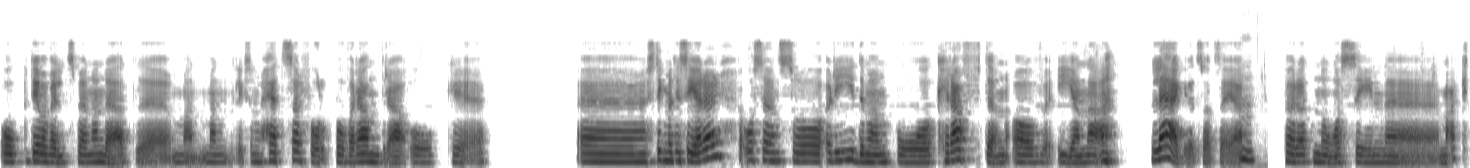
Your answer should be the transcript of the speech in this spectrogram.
och det var väldigt spännande att eh, man, man liksom hetsar folk på varandra och eh, eh, stigmatiserar och sen så rider man på kraften av ena lägret så att säga mm. För att nå sin eh, makt.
